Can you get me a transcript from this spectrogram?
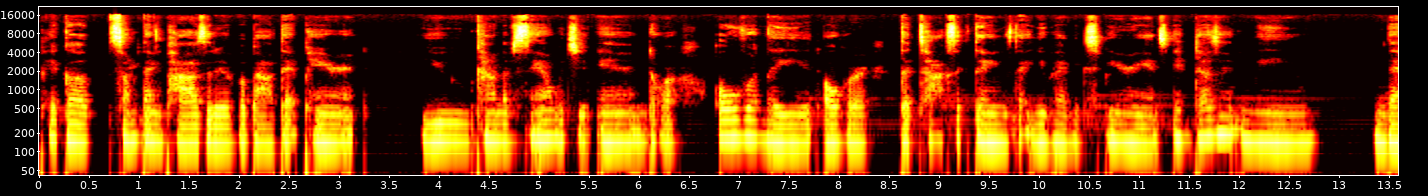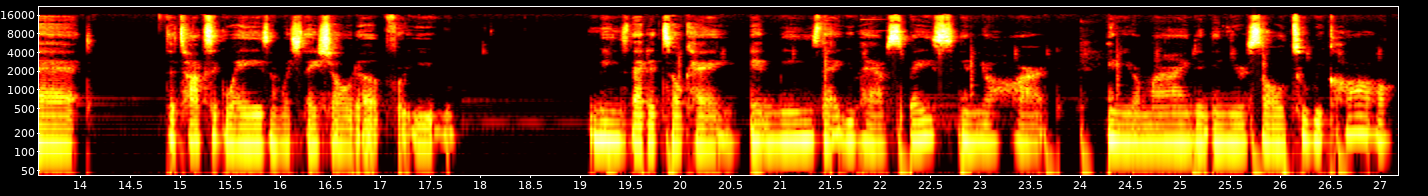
pick up something positive about that parent, you kind of sandwich it in or overlay it over the toxic things that you have experienced. It doesn't mean that the toxic ways in which they showed up for you means that it's okay. It means that you have space in your heart, in your mind, and in your soul to recall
